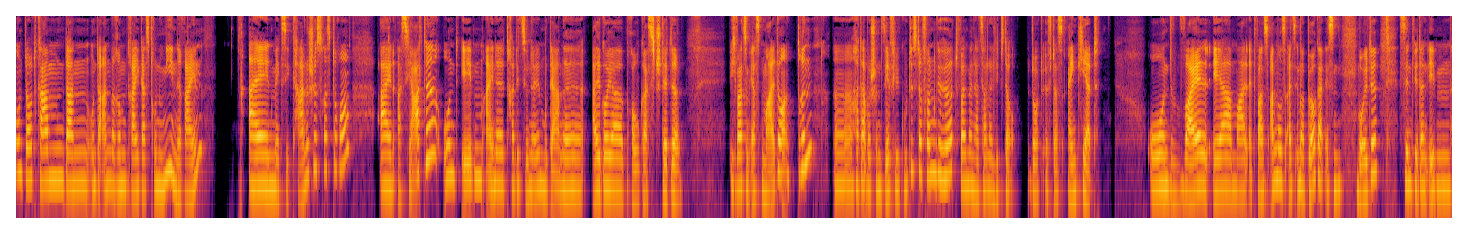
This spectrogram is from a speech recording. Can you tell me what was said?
und dort kamen dann unter anderem drei Gastronomien rein. Ein mexikanisches Restaurant, ein Asiate und eben eine traditionell moderne Allgäuer Braugaststätte. Ich war zum ersten Mal dort drin, äh, hatte aber schon sehr viel Gutes davon gehört, weil mein Herz allerliebster dort öfters einkehrt. Und weil er mal etwas anderes als immer Burger essen wollte, sind wir dann eben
